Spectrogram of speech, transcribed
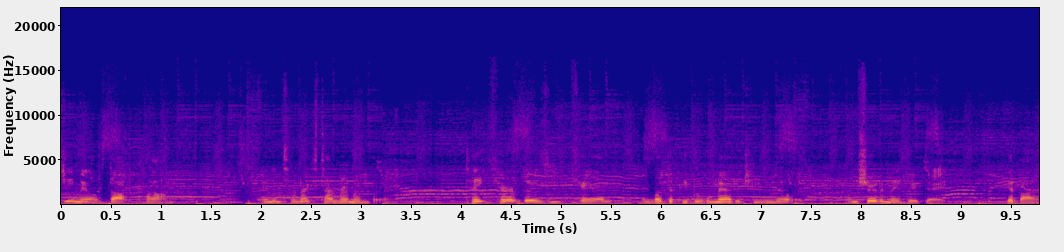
gmail.com. And until next time, remember take care of those you can and let the people who matter to you know it. I'm sure to make their day. Goodbye.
